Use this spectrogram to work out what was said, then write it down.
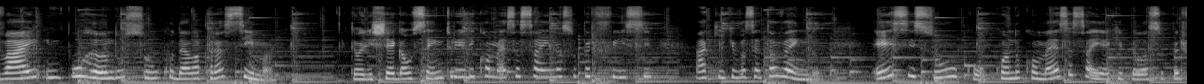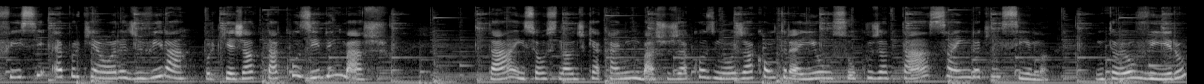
vai empurrando o suco dela para cima. Então ele chega ao centro e ele começa a sair na superfície aqui que você está vendo. Esse suco, quando começa a sair aqui pela superfície, é porque é hora de virar, porque já está cozido embaixo tá? Isso é um sinal de que a carne embaixo já cozinhou, já contraiu, o suco já tá saindo aqui em cima. Então eu viro.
